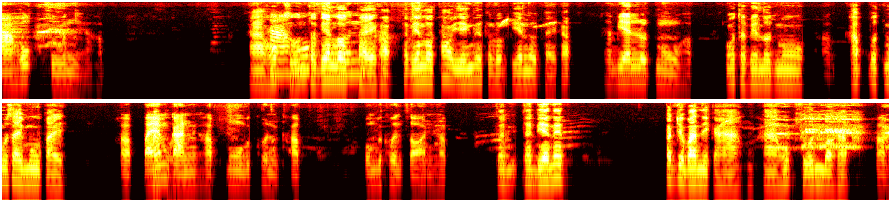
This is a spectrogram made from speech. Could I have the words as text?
560เนี่ยครับ ห้าหกศูนย์560 ทะเบียนรถไทยครับทะเบียนรถเท่าเองหรือทะเบียนรถไทยครับทะเบียนรถหมู่ครับ โอ้ทะเบียนรถหมูครับ ครับรถหมูใส่หมูไป ครับ ไปครับนำกันครับหมู่เป็นคนขับ ผมเป็นคนสอนครับ ทะทะเบียนใน ปัจจุบันนี่ก็ห้าห้าหกศูนย์บ่ครับครับ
